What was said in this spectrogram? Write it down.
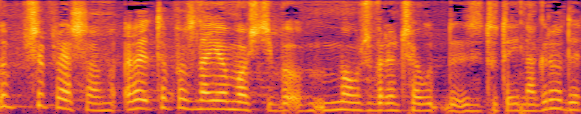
No przepraszam, ale to po znajomości, bo mąż wręczał y, tutaj nagrody,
